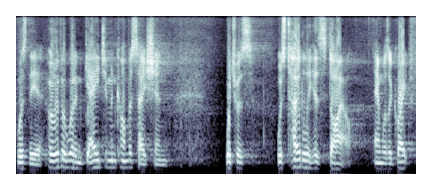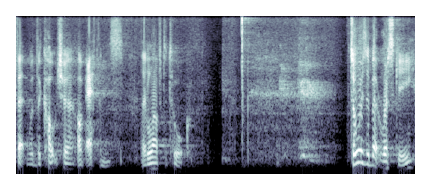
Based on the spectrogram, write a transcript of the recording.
was there, whoever would engage him in conversation, which was, was totally his style and was a great fit with the culture of Athens. They love to talk. It's always a bit risky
